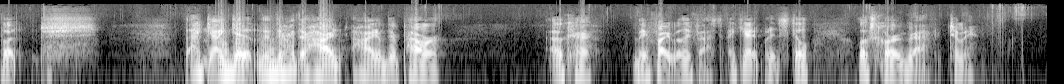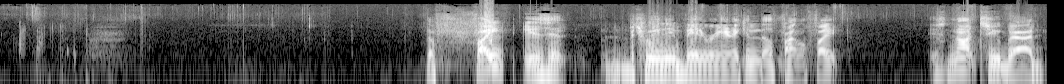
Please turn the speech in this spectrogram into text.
but I, I get it. They're at their height height of their power. Okay, they fight really fast. I get it, but it still looks choreographed to me. The fight isn't between the Vader and Anakin. The final fight is not too bad.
